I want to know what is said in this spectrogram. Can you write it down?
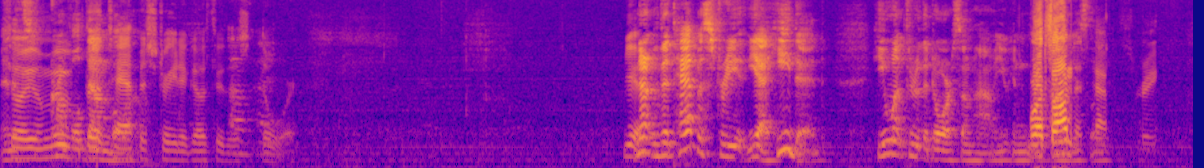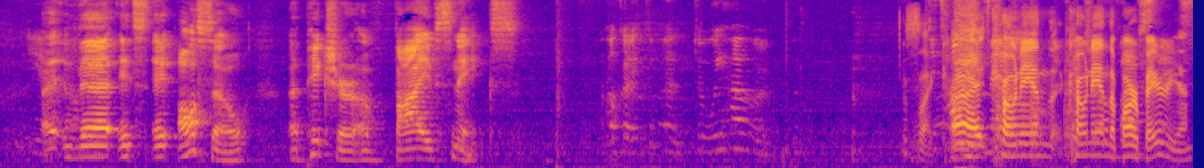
and so it's you moved the down below. tapestry to go through this Okay. door. Yeah. No, the tapestry. Yeah, he did. He went through the door somehow. You can. What's on this obviously- tapestry? Yeah, Uh, the it's it also a picture of five snakes. Okay, uh, do we have a... It's like Tell me Alright, Conan the- Conan the Barbarian.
